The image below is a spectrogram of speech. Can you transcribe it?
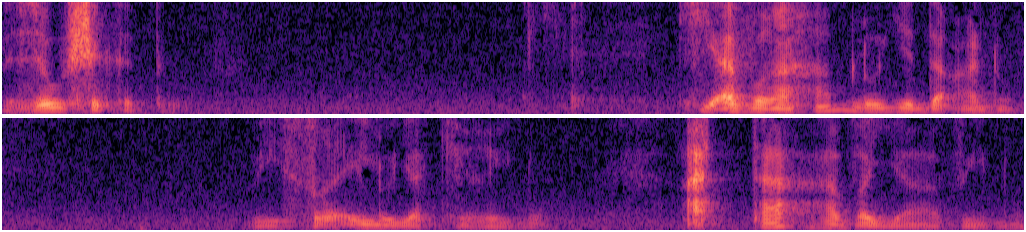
וזהו שכתוב, כי אברהם לא ידענו, וישראל לא יכירנו, עתה הוויה אבינו,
